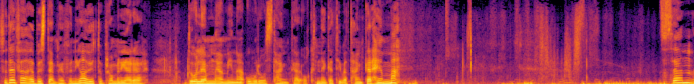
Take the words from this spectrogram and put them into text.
Så därför har jag bestämt mig för när jag är ute och promenerar då lämnar jag mina orostankar och negativa tankar hemma. Sen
